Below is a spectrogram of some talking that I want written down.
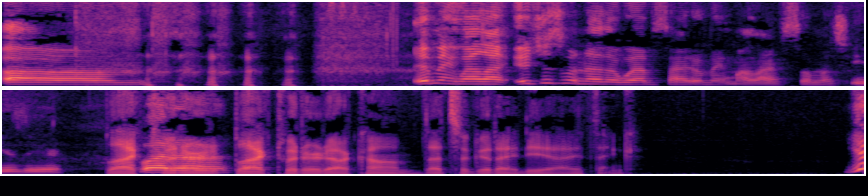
Um, it make my life. It's just another website. It'll make my life so much easier. Black But, Twitter. uh, blacktwitter.com. That's a good idea. I think. Yeah,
